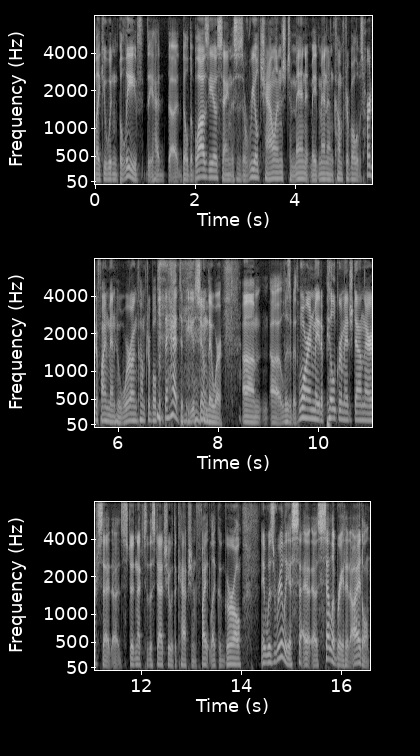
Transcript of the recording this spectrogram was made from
like you wouldn't believe. They had uh, Bill de Blasio saying this is a real challenge to men. It made men uncomfortable. It was hard to find men who were uncomfortable, but they had to be. You assumed they were. Um, uh, Elizabeth Warren made a pilgrimage down there, said, uh, stood next to the statue with the caption, Fight Like a Girl. It was really a, a celebrated idol.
